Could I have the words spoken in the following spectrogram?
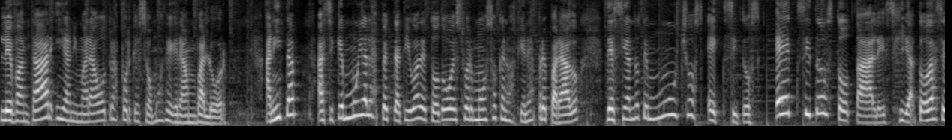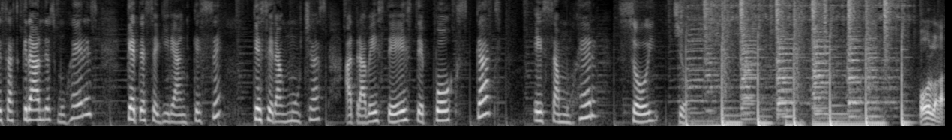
levantar y animar a otras porque somos de gran valor. Anita, así que muy a la expectativa de todo eso hermoso que nos tienes preparado, deseándote muchos éxitos, éxitos totales y a todas esas grandes mujeres que te seguirán, que sé que serán muchas a través de este podcast. Esa mujer soy yo. Hola,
